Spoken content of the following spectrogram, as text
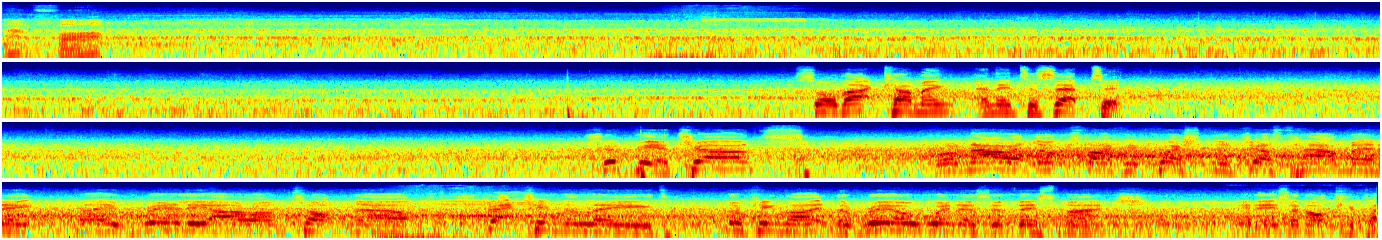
that far. Saw that coming and intercepted. Should be a chance. Well, now it looks like a question of just how many. They really are on top now, stretching the lead, looking like the real winners of this match. It is an occupation.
